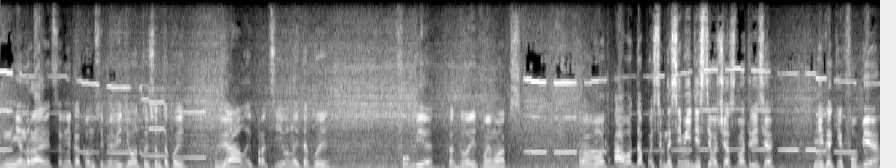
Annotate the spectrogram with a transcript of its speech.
не нравится мне, как он себя ведет. То есть он такой вялый, противный, такой фубе, как говорит мой Макс. Вот. А вот, допустим, на 70, вот сейчас смотрите, никаких фубе.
